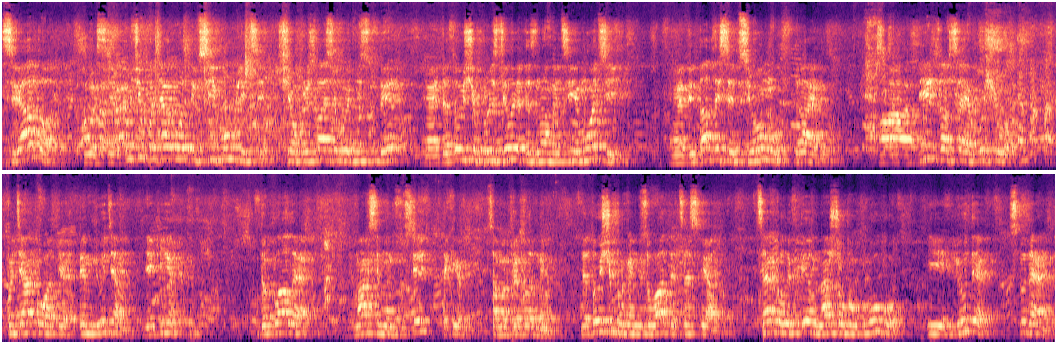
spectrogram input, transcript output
свято. Ось хочу подякувати всій публіці, що прийшла сьогодні сюди е, для того, щоб розділити з нами ці емоції, віддатися цьому драйву. А більш за все я хочу подякувати тим людям, які доклали максимум зусиль, таких саме прикладних, для того, щоб організувати це свято. Це колектив нашого клубу і люди, студенти,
